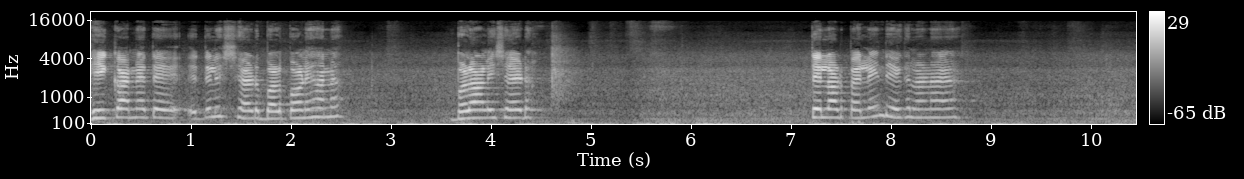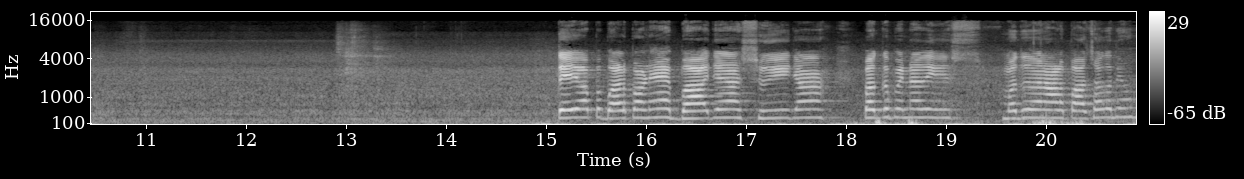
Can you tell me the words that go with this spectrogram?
ਠੀਕ ਕਰਨੇ ਹੈ ਤੇ ਇਧਰਲੀ ਸਾਈਡ ਬਲ ਪਾਉਣੇ ਹਨ। ਬਲਾਂ ਵਾਲੀ ਸਾਈਡ ਤੇ ਲੜ ਪਹਿਲਾਂ ਹੀ ਦੇਖ ਲੈਣਾ ਹੈ। ਤੇ ਆਪਾਂ ਬਲ ਪਾਉਣੇ ਆ ਬਾਜ ਜਾਂ ਸੂਈ ਜਾਂ ਪੱਗ ਪਿੰਨਾਂ ਦੀ ਮਦਦ ਨਾਲ ਪਾ ਸਕਦੇ ਹੋ?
